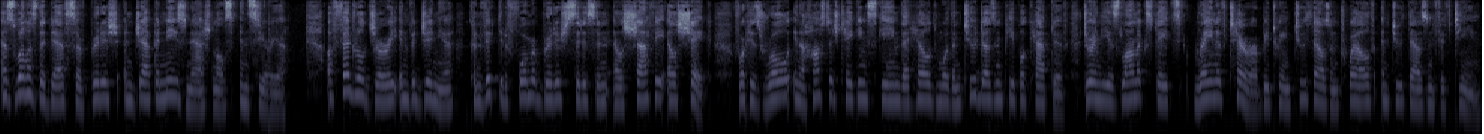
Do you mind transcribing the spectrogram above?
as well as the deaths of British and Japanese nationals in Syria. A federal jury in Virginia convicted former British citizen El Shafi El Sheikh for his role in a hostage taking scheme that held more than two dozen people captive during the Islamic State's reign of terror between 2012 and 2015.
